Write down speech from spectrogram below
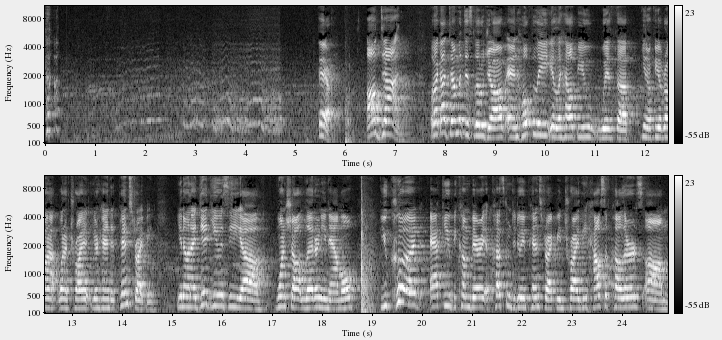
there. All done. Well, I got done with this little job, and hopefully it'll help you with, uh, you know, if you ever want to try your hand at pinstriping. You know, and I did use the uh, one-shot lettering enamel. You could, after you become very accustomed to doing pinstriping, try the House of Colors um,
